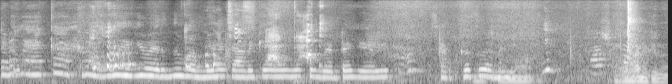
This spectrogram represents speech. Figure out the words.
ഞാൻ വഴി വരുന്നു. മമ്മീനെ കാണിക്കാൻ ബെഡേ കയറി സർക്കസ് കാണിക്കുന്നു.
